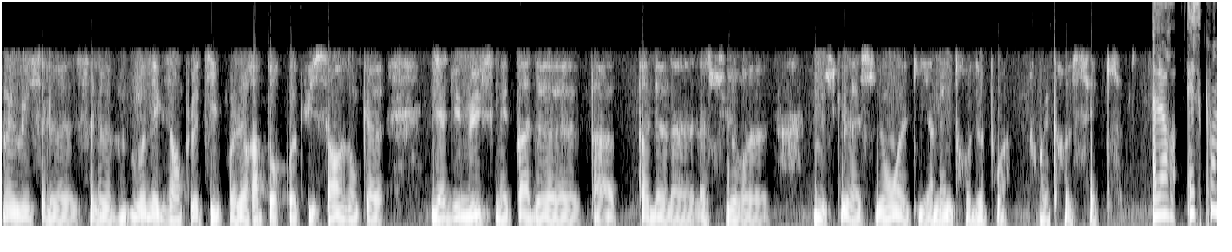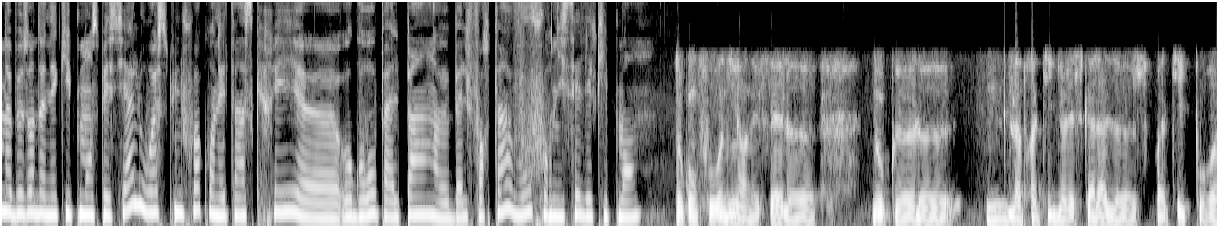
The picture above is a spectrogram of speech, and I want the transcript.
Oui, oui, c'est le, bon exemple type. Le rapport poids-puissance. Donc, euh, il y a du muscle, mais pas de, pas, pas de la, la surmusculation euh, qui amène trop de poids. Il faut être. Alors, est-ce qu'on a besoin d'un équipement spécial ou est-ce qu'une fois qu'on est inscrit euh, au groupe alpin euh, Belfortin, vous fournissez l'équipement? Donc, on fournit en effet euh, la pratique de l'escalade pratique pour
